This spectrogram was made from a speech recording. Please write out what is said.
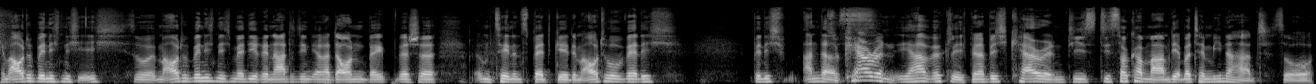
im Auto bin ich nicht ich. So, im Auto bin ich nicht mehr die Renate, die in ihrer Downbettwäsche um 10 ins Bett geht. Im Auto werde ich bin ich anders. So Karen. Ja, wirklich. Bin, bin ich Karen, die die Soccer Mom, die aber Termine hat. So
